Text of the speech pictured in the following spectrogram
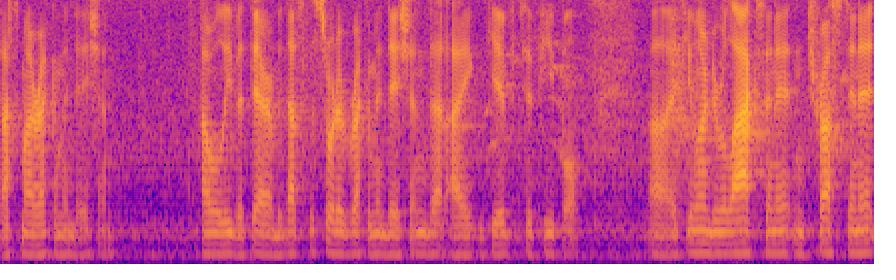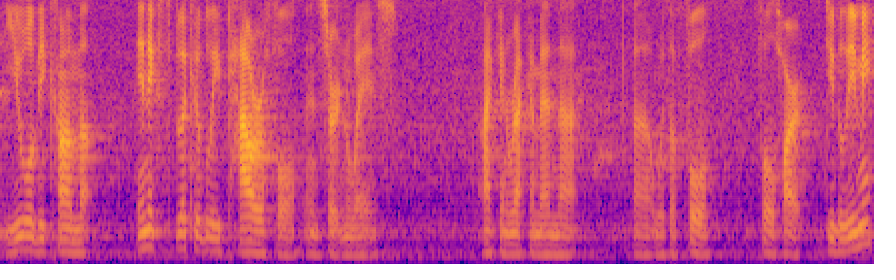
That's my recommendation. I will leave it there, but that's the sort of recommendation that I give to people. Uh, if you learn to relax in it and trust in it, you will become inexplicably powerful in certain ways. I can recommend that uh, with a full, full heart. Do you believe me?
